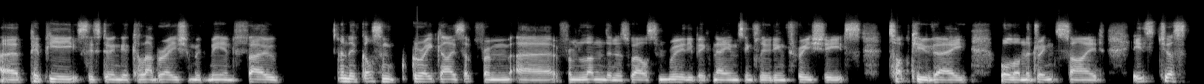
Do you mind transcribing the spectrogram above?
Uh, Pippi Eats is doing a collaboration with Mi and Pho and they've got some great guys up from uh, from London as well. Some really big names, including Three Sheets, Top Cuvée, all on the drink side. It's just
